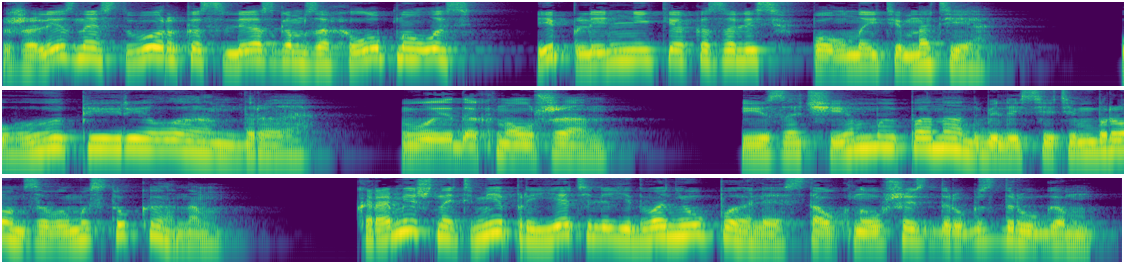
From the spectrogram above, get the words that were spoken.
Железная створка с лязгом захлопнулась, и пленники оказались в полной темноте. «О, Переландра!» – выдохнул Жан. «И зачем мы понадобились этим бронзовым истуканам?» Кромешной тьме приятели едва не упали, столкнувшись друг с другом.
